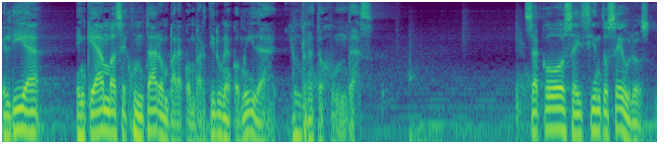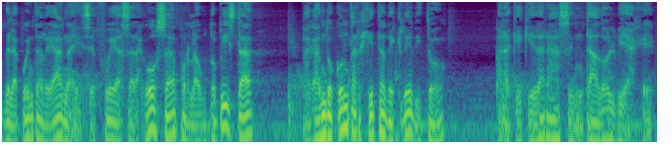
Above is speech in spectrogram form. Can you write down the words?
el día en que ambas se juntaron para compartir una comida y un rato juntas. Sacó 600 euros de la cuenta de Ana y se fue a Zaragoza por la autopista, pagando con tarjeta de crédito para que quedara asentado el viaje.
